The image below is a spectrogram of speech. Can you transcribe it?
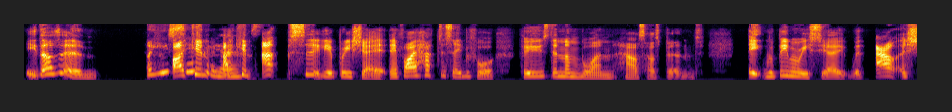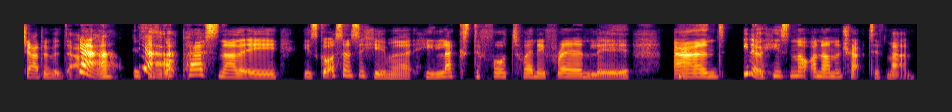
he doesn't. Are you I can I can absolutely appreciate it. If I had to say before, who's the number one house husband, it would be Mauricio without a shadow of a doubt. Yeah. He's Yeah. got personality. He's got a sense of humor. He likes the 420 friendly, and you know he's not an unattractive man.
